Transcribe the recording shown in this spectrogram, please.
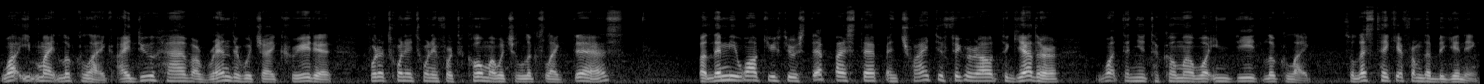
what it might look like. I do have a render which I created for the 2024 Tacoma which looks like this. But let me walk you through step by step and try to figure out together what the new Tacoma will indeed look like. So let's take it from the beginning.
